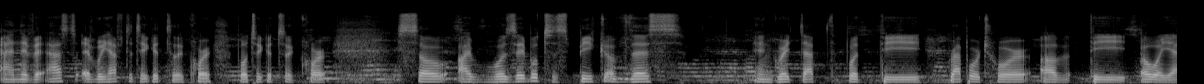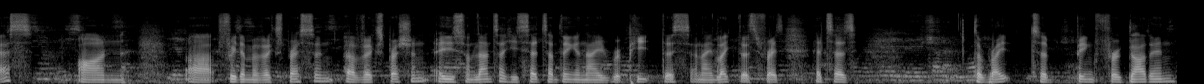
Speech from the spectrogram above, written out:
And if it has, to, if we have to take it to the court, we'll take it to the court. So I was able to speak of this in great depth with the rapporteur of the OAS on uh, freedom of expression. Of expression, Edison Lanza, he said something, and I repeat this, and I like this phrase. It says, "The right to being forgotten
